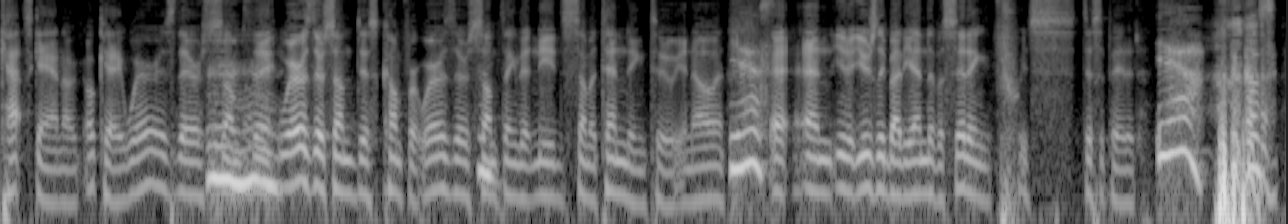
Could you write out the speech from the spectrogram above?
CAT scan. Of, okay, where is there mm-hmm. something? Where is there some discomfort? Where is there mm. something that needs some attending to? You know? And, yes. And, and you know, usually by the end of a sitting, it's dissipated. Yeah, because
